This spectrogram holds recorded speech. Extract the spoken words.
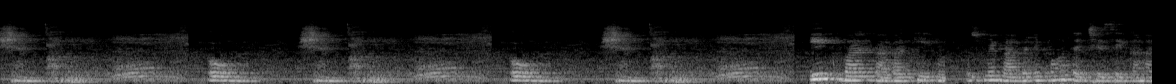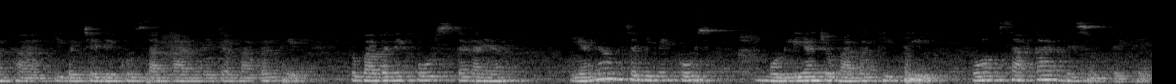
शांति ओम शांति ओम शांति एक बार बाबा की उसमें बाबा ने बहुत अच्छे से कहा था कि बच्चे देखो साकार में जब बाबा थे तो बाबा ने कोर्स कराया। किया ना हम सभी ने कोर्स मुरलियाँ जो बाबा की थी, वो हम साकार में सुनते थे।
